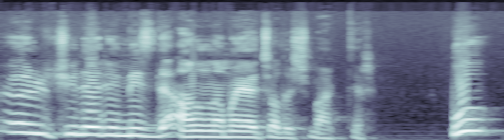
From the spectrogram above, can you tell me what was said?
ölçülerimizle anlamaya çalışmaktır. Bu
